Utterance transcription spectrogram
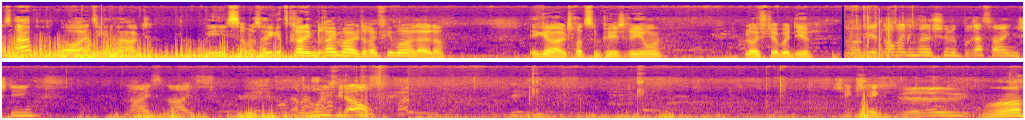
Ist ab? Oh, hat sich gehakt. Mies, aber das hatte ich jetzt gerade eben dreimal, drei, viermal, Alter. Egal, trotzdem Petri, Junge. Läuft ja bei dir. So, haben wir jetzt auch endlich mal eine schöne Brasse eingestiegen. Nice, nice. Damit hole ich wieder auf. Schick, schick. Oh,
